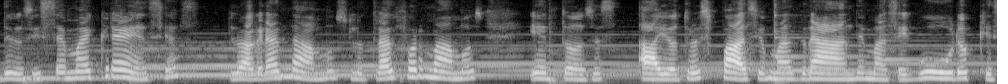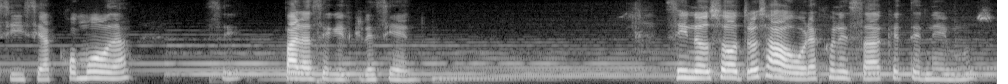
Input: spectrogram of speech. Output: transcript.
de un sistema de creencias, lo agrandamos, lo transformamos y entonces hay otro espacio más grande, más seguro, que sí se acomoda ¿sí? para seguir creciendo. Si nosotros ahora con esta que tenemos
